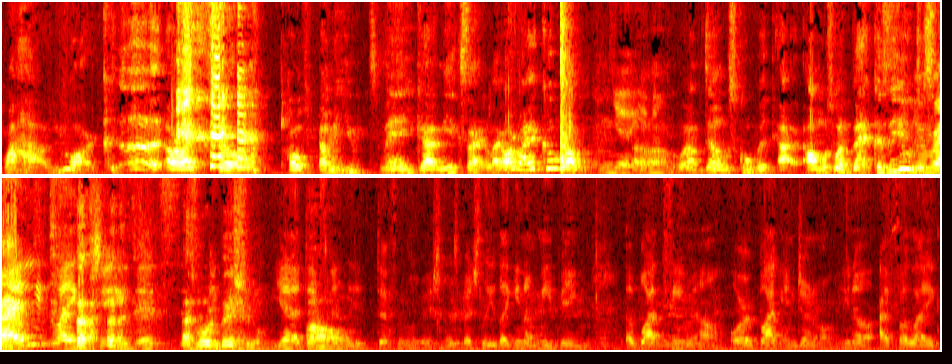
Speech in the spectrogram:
Wow, you are good. All right, so hope I mean you, man, you got me excited. Like, all right, cool. Yeah, you uh, know. well, I'm done with school, but I almost went back because of you, just right? Now. Like, jeez, it's that's motivational. Yeah, definitely, um, definitely motivational. Especially like you know me being a black female or black in general. You know, I feel like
